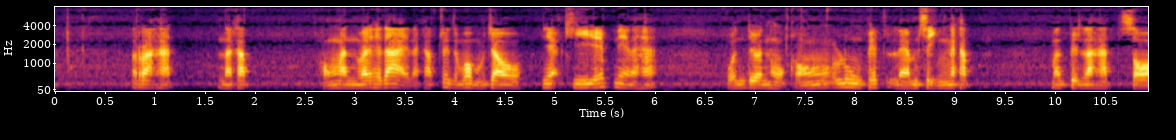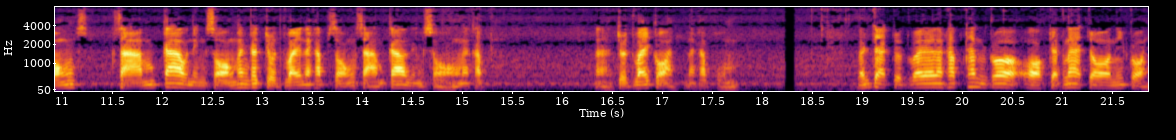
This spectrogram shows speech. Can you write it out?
ำรหัสนะครับ ของมันไว้ให้ได้นะครับเช่นสมมติว่าผมจะเอาเนี่ย key F เนี่ยนะฮะฝนเดือนหกของลุงเพชรแหลมสิงห์นะครับ มันเป็นรหัสสอง สามเก้าหนึ่งสองท่านก็จดไว้นะครับสองสามเก้าหนึ่งสองนะครับจดไว้ก่อนนะครับผม หลังจากจดไว้แล้วนะครับ ท่านก็ออกจากหน้าจอนี้ก่อน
